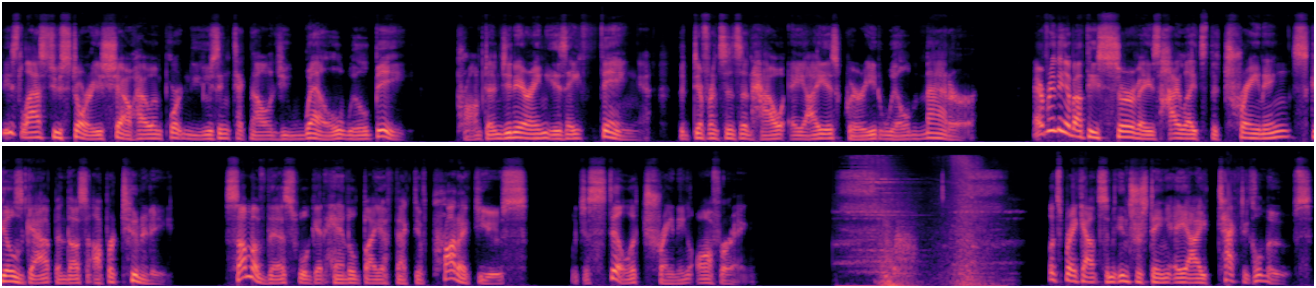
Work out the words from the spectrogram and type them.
These last two stories show how important using technology well will be. Prompt engineering is a thing. The differences in how AI is queried will matter. Everything about these surveys highlights the training, skills gap, and thus opportunity. Some of this will get handled by effective product use, which is still a training offering. Let's break out some interesting AI tactical moves.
